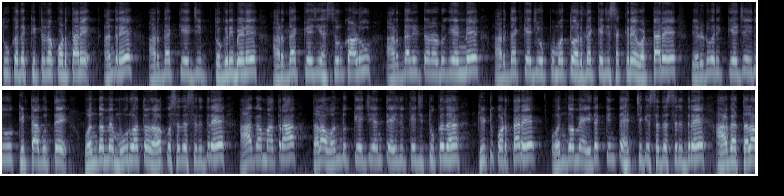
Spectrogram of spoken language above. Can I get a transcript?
ತೂಕದ ಕಿಟ್ಟನ್ನು ಕೊಡ್ತಾರೆ. ಅಂದರೆ ಅರ್ಧ ಕೆಜಿ ತೊಗರಿಬೇಳೆ, ಅರ್ಧ ಕೆಜಿ ಹೆಸರು ಕಾಳು ಅರ್ಧ ಲೀಟರ್ ಅಡುಗೆ ಎಣ್ಣೆ, ಅರ್ಧ ಕೆಜಿ ಉಪ್ಪು ಮತ್ತು ಅರ್ಧ ಕೆಜಿ ಸಕ್ಕರೆ. ಒಟ್ಟಾರೆ ಎರಡೂವರೆ ಕೆಜಿ ಇದು ಕಿಟ್ ಆಗುತ್ತೆ ಒಂದೊಮ್ಮೆ ಮೂರು ಅಥವಾ ನಾಲ್ಕು ಸದಸ್ಯರಿದ್ರೆ ಆಗ ಮಾತ್ರ ತಲಾ ಒಂದು ಕೆಜಿ ಅಂತೆ ಐದು ಕೆಜಿ ತೂಕದ ಕಿಟ್ ಕೊಡ್ತಾರೆ. ಒಂದೊಮ್ಮೆ ಐದಕ್ಕಿಂತ ಹೆಚ್ಚಿಗೆ ಸದಸ್ಯರಿದ್ರೆ ಆಗ ತಲಾ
